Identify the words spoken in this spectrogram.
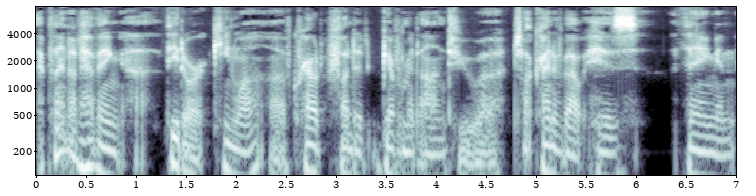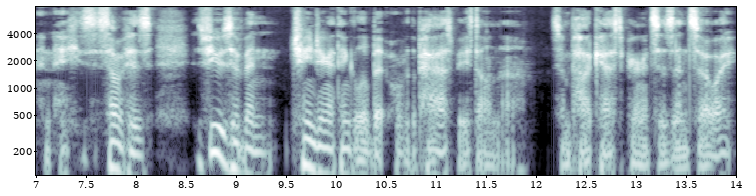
I planned on having uh, Theodore Quinoa of Crowdfunded Government on to uh, talk kind of about his thing, and, and some of his his views have been changing, I think, a little bit over the past based on uh, some podcast appearances, and so I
